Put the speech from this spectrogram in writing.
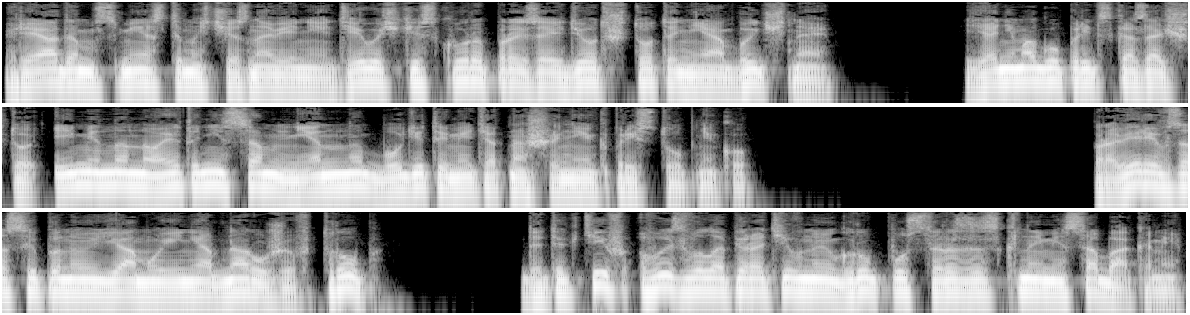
«Рядом с местом исчезновения девочки скоро произойдет что-то необычное. Я не могу предсказать, что именно, но это, несомненно, будет иметь отношение к преступнику». Проверив засыпанную яму и не обнаружив труп, детектив вызвал оперативную группу с разыскными собаками.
